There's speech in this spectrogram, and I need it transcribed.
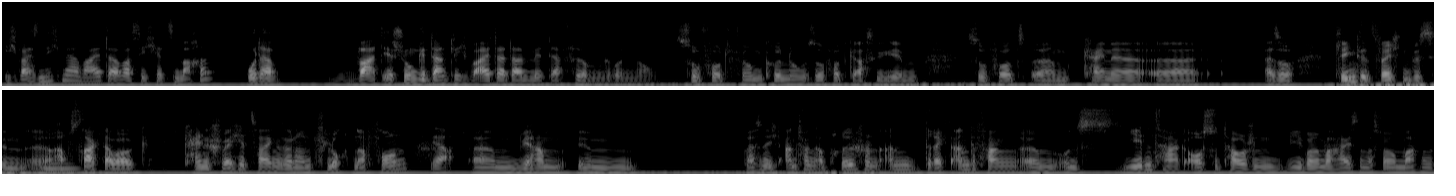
ich weiß nicht mehr weiter, was ich jetzt mache? Oder wart ihr schon gedanklich weiter dann mit der Firmengründung? Sofort Firmengründung, sofort Gas gegeben, sofort ähm, keine, äh, also klingt jetzt vielleicht ein bisschen äh, Mhm. abstrakt, aber keine Schwäche zeigen, sondern Flucht nach vorn. Ja. Ähm, wir haben im weiß nicht, Anfang April schon an, direkt angefangen, ähm, uns jeden Tag auszutauschen, wie wollen wir heißen, was wollen wir machen,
